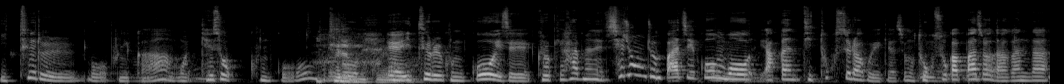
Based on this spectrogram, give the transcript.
이틀을 뭐 보니까 뭐 계속 굶고 이틀을 굶고요. 예, 이틀을 굶고 이제 그렇게 하면 체중 좀 빠지고 뭐 약간 디톡스라고 얘기하죠. 뭐 독소가 빠져 나간다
